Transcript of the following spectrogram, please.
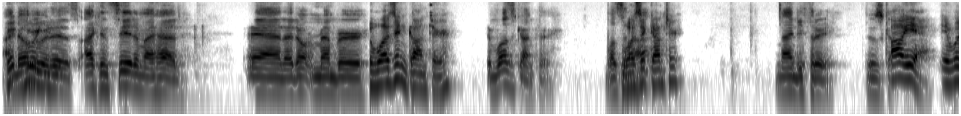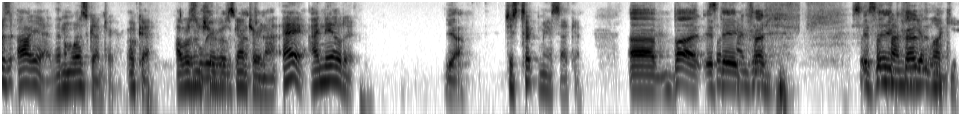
I know who it you- is. I can see it in my head, and I don't remember. It wasn't Gunter. It was Gunter. Was it? Was it? Gunter? Ninety-three. It was Gunter. Oh yeah, it was. Oh yeah, then it was Gunter. Okay, I wasn't sure if it was was Gunter or not. Hey, I nailed it. Yeah. Just took me a second. Uh, but if they So If they sometimes you get credited- lucky.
